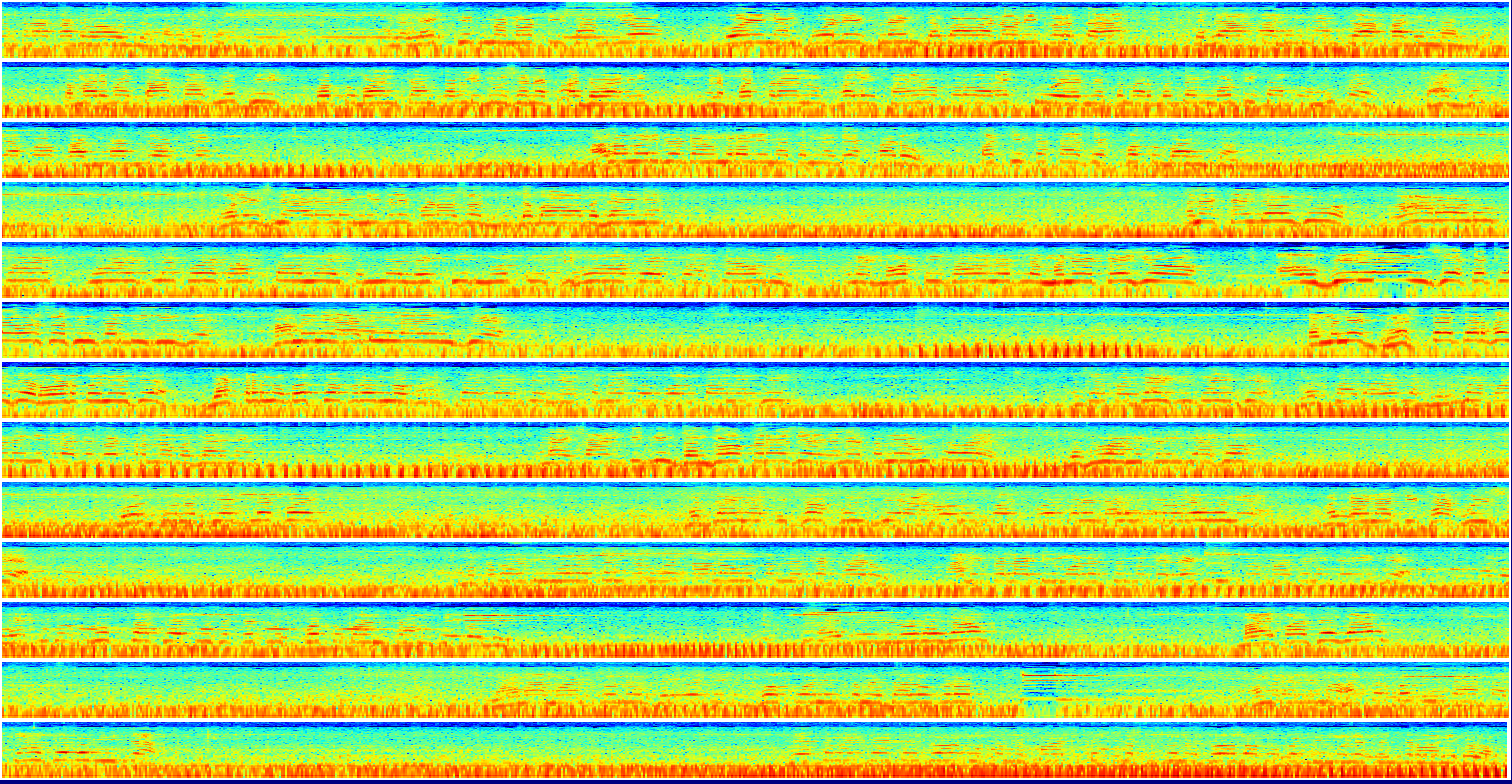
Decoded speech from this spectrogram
પતરા કાઢવા આવજો તમે બધા. અને લેખિતમાં નોટિસ આપજો કોઈને પોલીસ લઈને દબાવવા ન નીકળતા, કે ભાઈ આ કાઢી નાખજો, આ કાઢી નાખજો. તમારી પાસે તાકાત નથી ખોટું બાંધકામ કરી લીધું છે ને કાઢવાની, અને પતરાનું ખાલી સાયો કરવા રાખ્યું હોય એટલે તમારે બધાને નોટિસ આપો શું કહે ધાક ધમકી આપો, કાઢી નાખજો એટલે. હાલો મારી ભેગા અમરેલીમાં તમને દેખાડું. પચીસ ટકા છે ખોટું બાંધકામ. પોલીસને આરે લઈને નીકળી પડો છો, દબાવવા બધાને અને કહી દઉં છું, આ રોડ ઉપર કોઈ એટલે કોઈ કાઢતા નહીં. તમને લેખિત નોટિસ ન આપે તો અત્યાર સુધી. અને નોટિસ આવે ને એટલે મને કહેજો, આ ઊભી લાઈન છે, કેટલા વર્ષોથી કરી દીધી છે? સામેની આડી લાઈન છે. તમને ભ્રષ્ટાચાર થાય છે, રોડ બને છે. ગટરનો બસો કરોડનો ભ્રષ્ટાચાર છે ને તમે કોઈ બોલતા નથી. અત્યારે બધાય થાય છે. વરસાદ આવે એટલે ઘરમાં પાણી નીકળે છે ગટરના બધાયને. અને શાંતિથી ધંધો કરે છે. એને તમે શું કહેવાય? ગધવા નીકળી ગયા છો? બોલતું નથી એટલે કોઈ? બધાયના ચીઠા ખુલશે. આ રોડ ઉપર કોઈ કરે ડાળી કરવા એવું ને. બધાયના ચીઠા ખુલશે. તમારે ડિમોલેશન કરવું હોય હાલો હું તમને દેખાડું. આની પહેલાં ડિમોલેશનમાં મેં લેખિતમાં માગણી કરી છે. અને લેખિતમાં પ્રૂફ સાથે આપ્યું છે કેટલું ખોટું બાંધકામ છે એ બધું. લાઇબ્રેરી રોડે જાઓ. બાયપાસે જાઓ. ઠોકવાની તમે ચાલુ કરો. અમરેલીમાં હતા બગીચા હતા. ક્યાં છે બગીચા? જે તમારી પાસે જવાબ હું તમને પાંચ પ્રશ્ન પૂછો જવાબ આપો, પછી ડિમોલેશન કરવા નીકળો.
